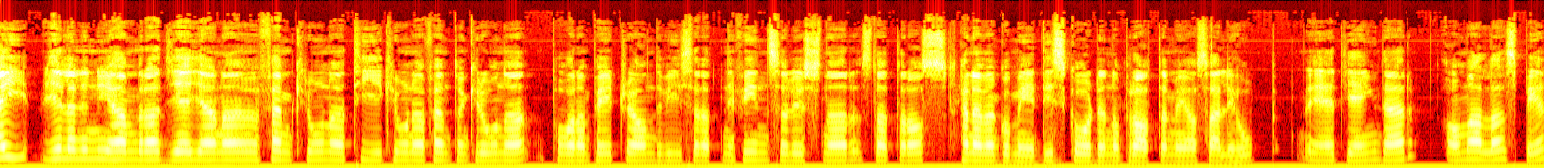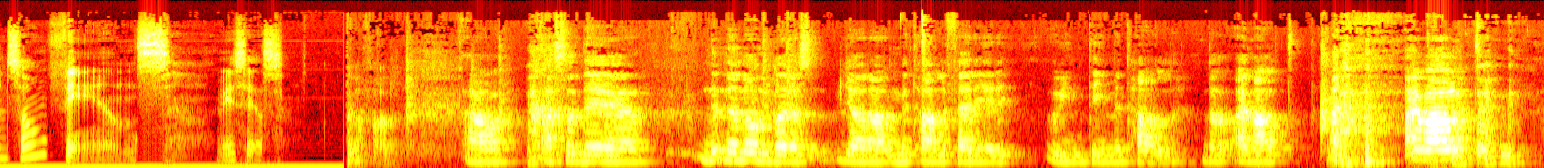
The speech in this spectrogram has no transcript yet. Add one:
Hej! Gillar ni Nyhamrad? Ge gärna 5 krona, 10 krona, 15 krona på våran Patreon. Det visar att ni finns och lyssnar och stöttar oss. Kan även gå med i Discorden och prata med oss allihop. Vi är ett gäng där om alla spel som finns. Vi ses! I alla fall. Ja, alltså det... När någon börjar göra metallfärger och inte i metall, då I'm out. I'm out!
